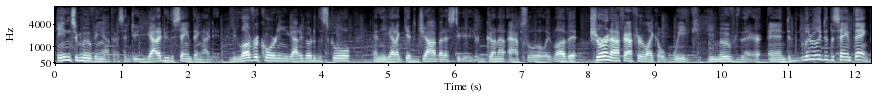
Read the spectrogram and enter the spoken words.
into moving out there. I said, dude, you gotta do the same thing I did. You love recording, you gotta go to the school, and you gotta get a job at a studio. You're gonna absolutely love it. Sure enough, after like a week, he moved there and did, literally did the same thing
